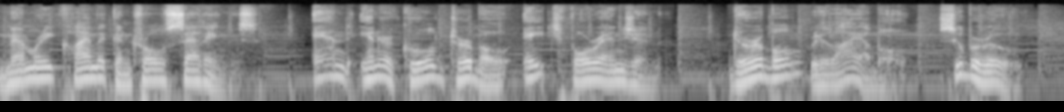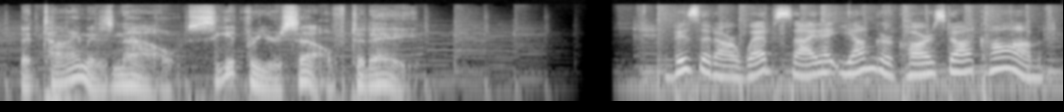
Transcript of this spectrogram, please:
memory climate control settings, and intercooled turbo H4 engine. Durable, reliable, Subaru. The time is now. See it for yourself today. Visit our website at youngercars.com.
